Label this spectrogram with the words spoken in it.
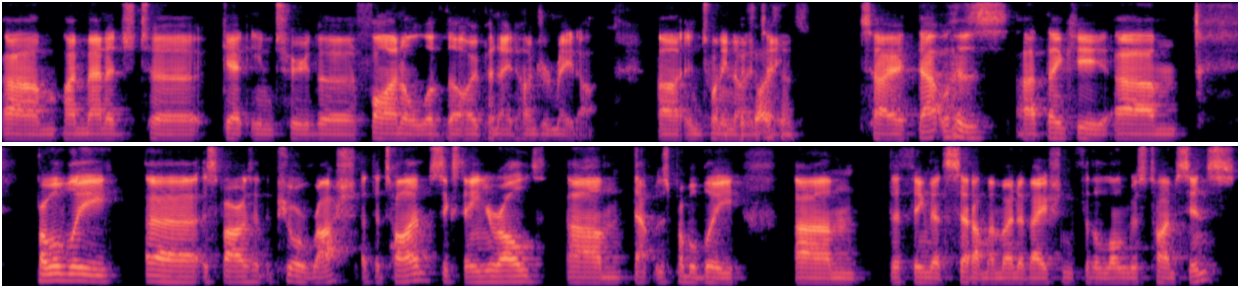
um, I managed to get into the final of the Open 800 meter uh, in 2019. So that was, uh, thank you. Um, probably uh, as far as at the pure rush at the time, 16 year old, um, that was probably um, the thing that set up my motivation for the longest time since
